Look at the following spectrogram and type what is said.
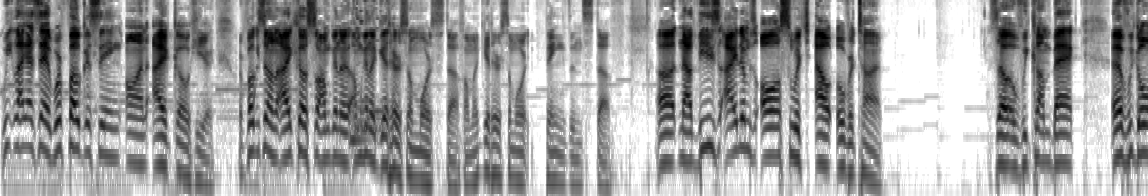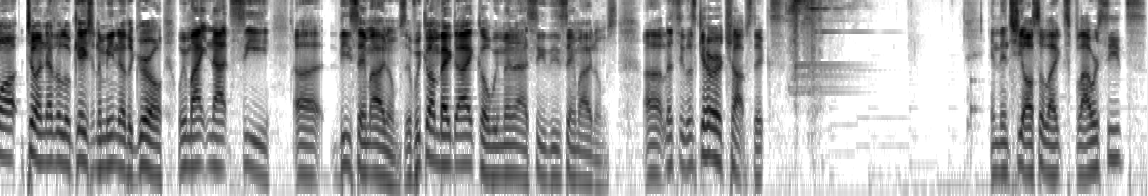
we like I said, we're focusing on Aiko here. We're focusing on Aiko, so I'm gonna I'm gonna get her some more stuff. I'm gonna get her some more things and stuff. Uh, now these items all switch out over time. So if we come back, if we go on to another location to meet another girl, we might not see uh, these same items. If we come back to Aiko, we may not see these same items. Uh, let's see. Let's get her her chopsticks. And then she also likes flower seeds.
